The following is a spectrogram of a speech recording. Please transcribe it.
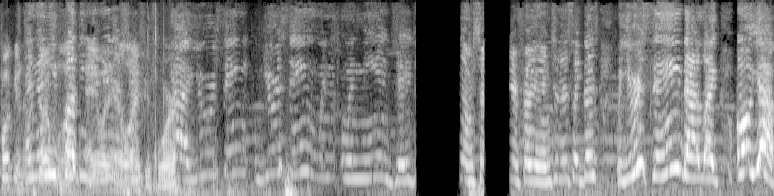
fucking hooked And then up you with like, fucking anyone in your this life before. Yeah, you were saying. You were saying when when me and Jay. I'm sorry for you into this like this, but you were saying that like, oh yeah,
